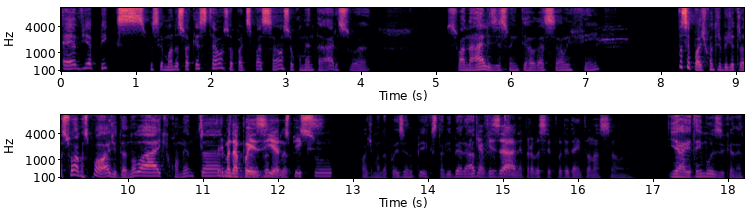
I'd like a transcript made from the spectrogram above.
é via Pix. Você manda sua questão, sua participação, seu comentário, sua, sua análise, sua interrogação, enfim. Você pode contribuir de outras formas? Pode, dando like, comentando. Pode mandar poesia no Pix? Pessoas. Pode mandar poesia no Pix, tá liberado. Tem que avisar, né? Para você poder dar entonação, né? E aí tem música, né?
